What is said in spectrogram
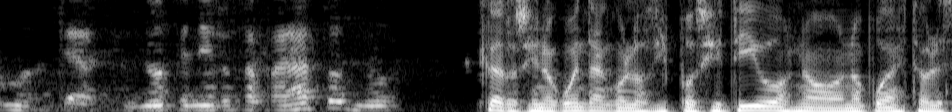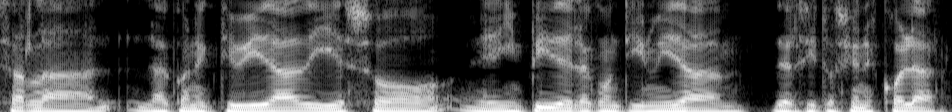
O sea, si no tenés los aparatos, no Claro, si no cuentan con los dispositivos no, no pueden establecer la, conectividad y eso eh, impide la continuidad de la situación escolar.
